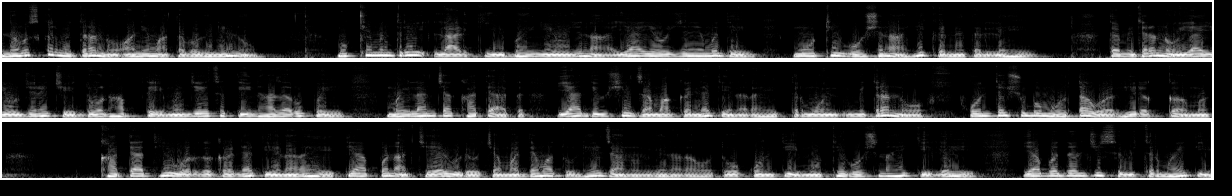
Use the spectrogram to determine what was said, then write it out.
नमस्कार मित्रांनो आणि माता भगिनींनो मुख्यमंत्री लाडकी बहीण योजना या योजनेमध्ये मोठी घोषणा ही करण्यात आलेली आहे. तर मित्रांनो या योजनेचे दोन हप्ते म्हणजेच तीन हजार रुपये महिलांच्या खात्यात या दिवशी जमा करण्यात येणार आहेत. तर मो मित्रांनो कोणत्या शुभ मुहूर्तावर ही रक्कम खात्यात ही वर्ग करण्यात येणार आहे. ती आपण आजच्या या व्हिडिओच्या माध्यमातून हे जाणून घेणार आहोत. व कोणती मोठी घोषणाही केली आहे याबद्दलची सविस्तर माहिती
